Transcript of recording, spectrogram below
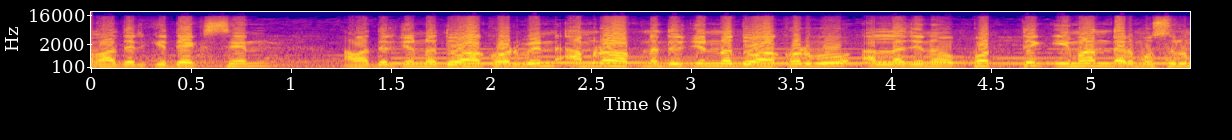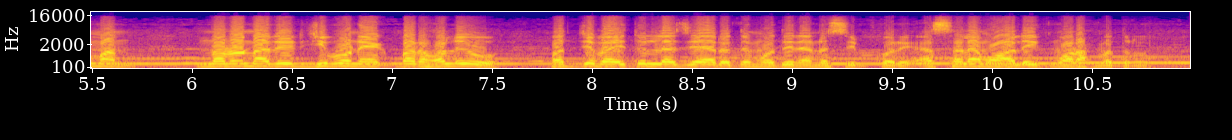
আমাদেরকে দেখছেন আমাদের জন্য দোয়া করবেন, আমরাও আপনাদের জন্য দোয়া করব। আল্লাহ যেন প্রত্যেক ইমানদার মুসলমান নরনারীর জীবন একবার হলেও হজ্জে বাইতুল্লাহ জিয়ারতে মদিনা নসিব করে। আসসালামু আলাইকুম রহমতুল্লাহ।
